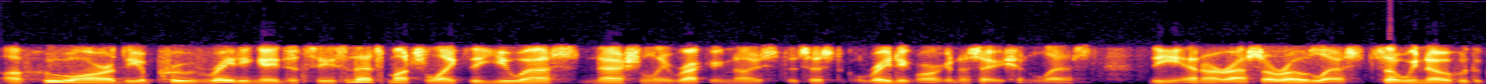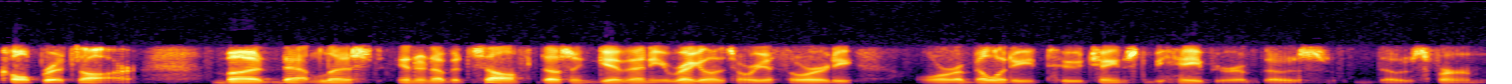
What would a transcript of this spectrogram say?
of who are the approved rating agencies, and that's much like the U.S. nationally recognized statistical rating organization list, the NRSRO list. So we know who the culprits are, but that list in and of itself doesn't give any regulatory authority or ability to change the behavior of those those firms.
